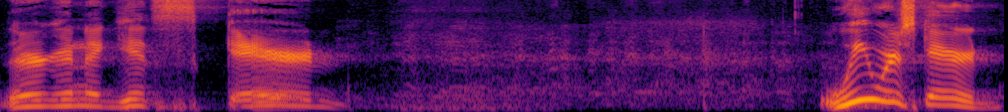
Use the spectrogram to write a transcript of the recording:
they're going to get scared. We were scared.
